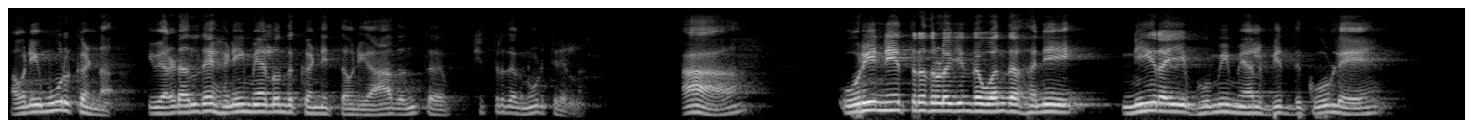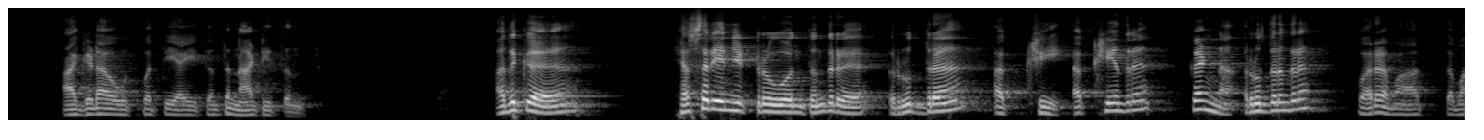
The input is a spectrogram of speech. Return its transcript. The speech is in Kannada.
ಅವನಿಗೆ ಮೂರು ಕಣ್ಣ. ಇವೆರಡಲ್ಲದೆ ಹಣಿ ಮೇಲೊಂದು ಕಣ್ಣಿತ್ತು ಅವನಿಗೆ. ಆದಂತ ಚಿತ್ರದಾಗ ನೋಡ್ತಿರಲ್ಲ. ಆ ಉರಿ ನೇತ್ರದೊಳಗಿಂದ ಒಂದು ಹನಿ ನೀರ ಈ ಭೂಮಿ ಮೇಲೆ ಬಿದ್ದ ಕೂಡಲೇ ಆ ಗಿಡ ಉತ್ಪತ್ತಿ ಆಯಿತಂತ ನಾಟಿತಂತ. ಅದಕ್ಕೆ ಹೆಸರೇನಿಟ್ರು ಅಂತಂದ್ರೆ ರುದ್ರ ಅಕ್ಷಿ. ಅಕ್ಷಿ ಅಂದರೆ ಕಣ್ಣ, ರುದ್ರ ಅಂದರೆ ಪರಮಾತ್ಮ.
